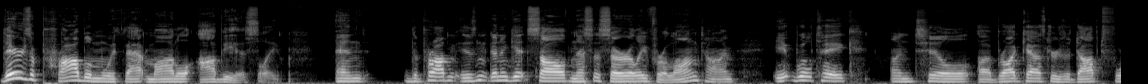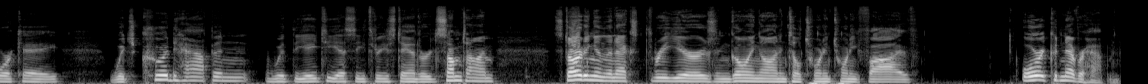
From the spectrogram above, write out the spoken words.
There's a problem with that model, obviously. And the problem isn't going to get solved necessarily for a long time. It will take until uh, broadcasters adopt 4K, which could happen with the ATSC3 standard sometime starting in the next three years and going on until 2025, or it could never happen.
